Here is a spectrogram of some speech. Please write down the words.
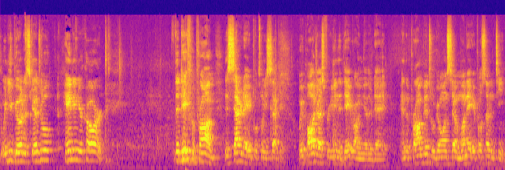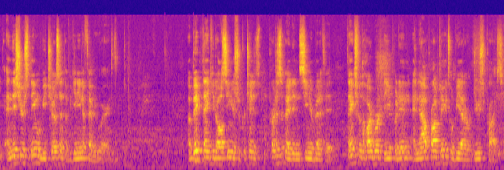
When you go to schedule, hand in your card. The date for prom is Saturday, April 22nd. We apologize for getting the date wrong the other day, and the prom bids will go on sale Monday, April 17th, and this year's theme will be chosen at the beginning of February. A big thank you to all seniors who participated in senior benefit. Thanks for the hard work that you put in, and now prom tickets will be at a reduced price.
